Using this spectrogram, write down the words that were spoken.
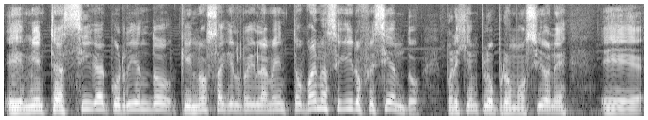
eh, mientras siga corriendo que no saque el reglamento, van a seguir ofreciendo, por ejemplo, promociones eh,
